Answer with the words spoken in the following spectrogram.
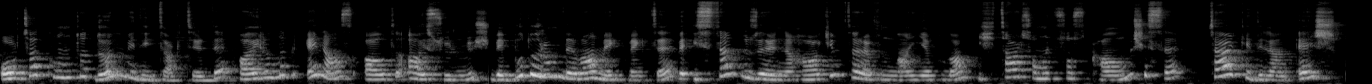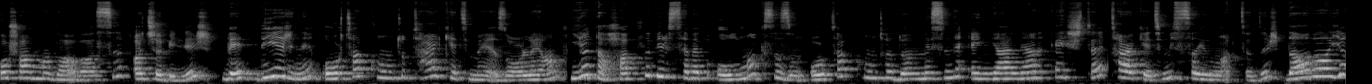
ortak konuta dönmediği takdirde ayrılık en az 6 ay sürmüş ve bu durum devam etmekte ve istem üzerine hakim tarafından yapılan ihtar sonuçsuz kalmış ise terk edilen eş boşanma davası açabilir ve diğerini ortak konutu terk etmeye zorlayan ya da haklı bir sebep olmaksızın ortak konuta dönmesini engelleyen eş de terk etmiş sayılmaktadır. Davaya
